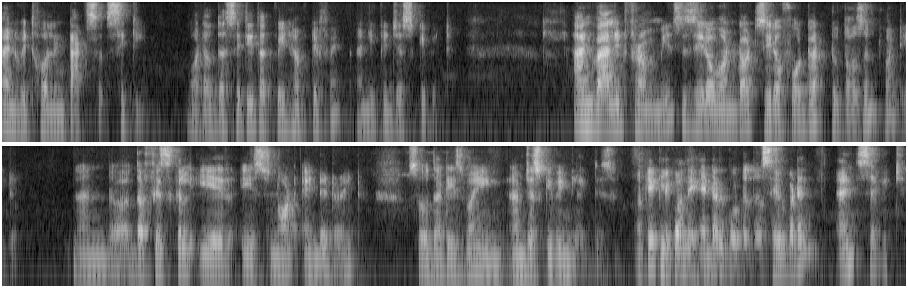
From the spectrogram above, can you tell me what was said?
and withholding tax city what of the city that we have defined and you can just give it. And valid from means 01.04.2022 and uh, the fiscal year is not ended right? So that is why i'm just giving like this. Okay click on the enter go to the save button and save it.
